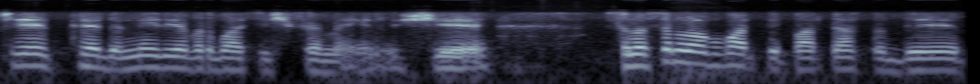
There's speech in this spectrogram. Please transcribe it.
ce crede în medie bărbații și femeile. Și să lăsăm la o parte partea asta de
